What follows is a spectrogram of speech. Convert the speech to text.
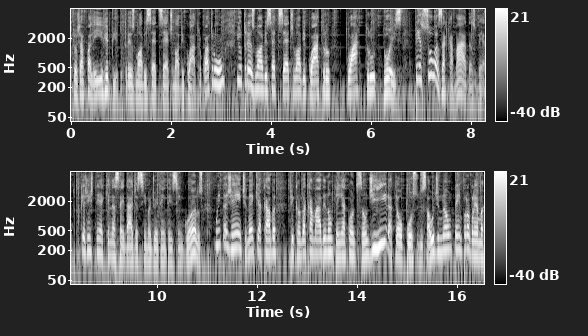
que eu já falei e repito, 3977-9441 e o 3977-9442. Pessoas acamadas, Beto, porque a gente tem aqui nessa idade acima de 85 anos, muita gente, né, que acaba ficando acamada e não tem a condição de ir até o posto de saúde, não tem problema.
